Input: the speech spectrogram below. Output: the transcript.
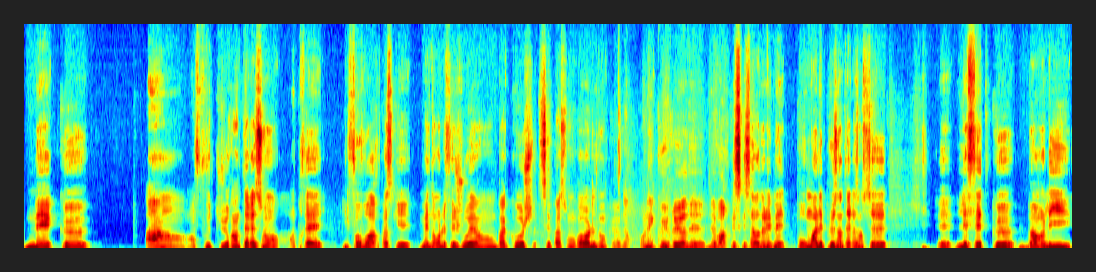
mais que a un, un futur intéressant. Après, il faut voir parce que maintenant on le fait jouer en bas gauche, c'est pas son rôle, donc euh, on est curieux de, de voir qu'est-ce que ça va donner. Mais pour moi, le plus intéressant, c'est le fait que Burnley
